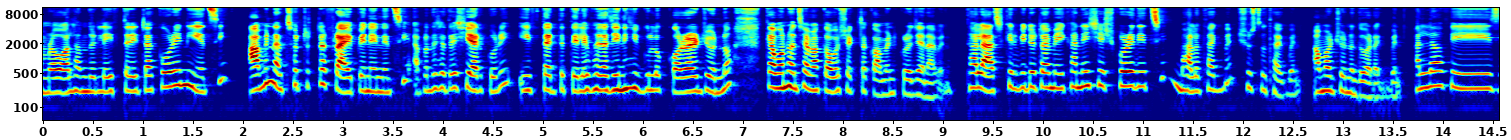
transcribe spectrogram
আমরাও আলহামদুলিল্লাহ ইফতারিটা করে নিয়েছি। আমি না ছোট্ট একটা ফ্রাই প্যান এনেছি। আপনাদের সাথে শেয়ার করি ইফতারিতে তেলে ভাজা জিনিসগুলো করার জন্য। কেমন হচ্ছে আমাকে অবশ্যই একটা কমেন্ট করে জানাবেন। তাহলে আজকের ভিডিওটা আমি এখানেই শেষ করে দিচ্ছি। ভালো থাকবেন, সুস্থ থাকবেন। আমার জন্য দোয়া রাখবেন। আল্লাহ হাফিজ।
